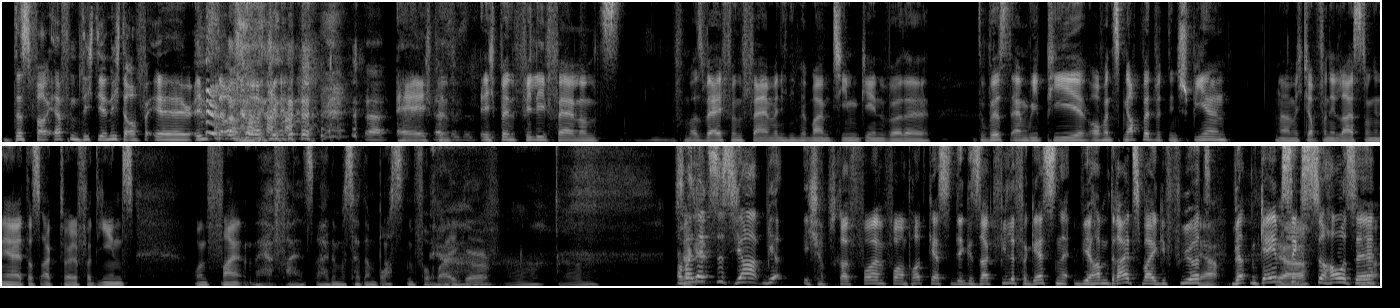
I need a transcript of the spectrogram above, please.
Das veröffentlicht ihr nicht auf äh, Insta. Ey, ich bin, ich bin Philly-Fan und was wäre ich für ein Fan, wenn ich nicht mit meinem Team gehen würde? Du wirst MVP, auch wenn es knapp wird mit den Spielen. Ähm, ich glaube, von den Leistungen her hätte das aktuell verdient. Und Fin naja, Finals, Alter, du musst halt an Boston vorbei, girl. Aber sag- letztes Jahr, wir, ich habe es gerade vorhin vor dem Podcast zu dir gesagt, viele vergessen, wir haben 3-2 geführt, Ja. wir hatten Game Ja. 6 zu Hause, Ja.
